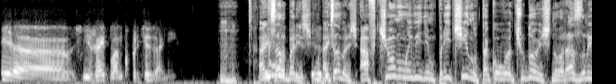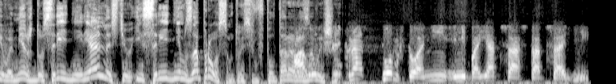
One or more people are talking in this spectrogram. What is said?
э, снижай планку притязаний. Александр вот Борисович, Александр Борисович, а в чем мы видим причину такого чудовищного разрыва между средней реальностью и средним запросом, то есть в полтора А раза вот выше? как раз в том, что они не боятся остаться одни.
